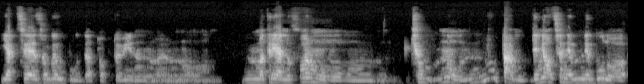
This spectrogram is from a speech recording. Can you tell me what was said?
як це зробив Будда. Тобто він е, ну, матеріальну форму, чом, ну, ну там для нього це не, не було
